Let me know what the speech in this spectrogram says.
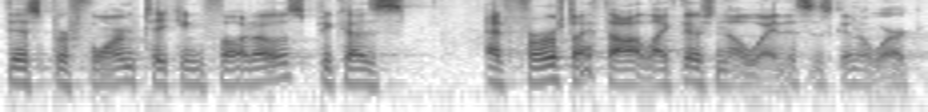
this performed taking photos because at first I thought like there's no way this is going to work.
